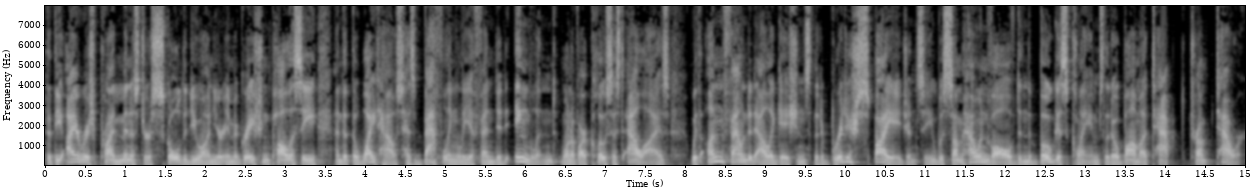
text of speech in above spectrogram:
that the Irish Prime Minister scolded you on your immigration policy, and that the White House has bafflingly offended England, one of our closest allies, with unfounded allegations that a British spy agency was somehow involved in the bogus claims that Obama tapped Trump Tower.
